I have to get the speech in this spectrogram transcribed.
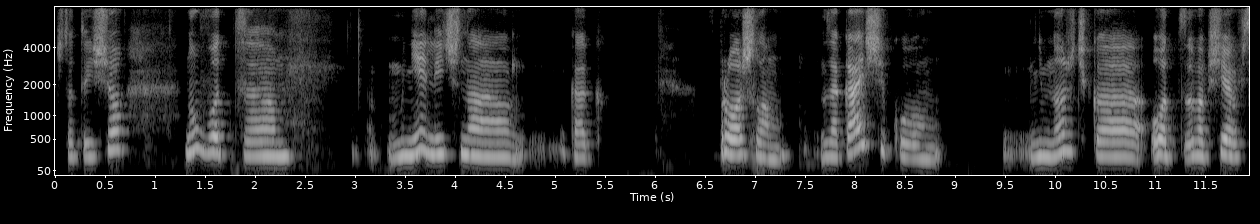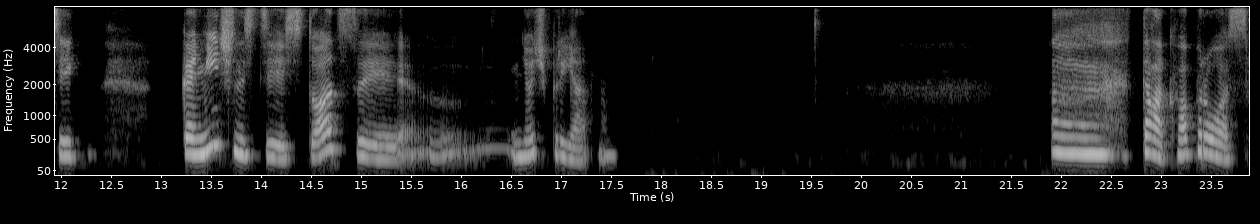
что-то еще. Ну вот мне лично как прошлом заказчику немножечко от вообще всей комичности ситуации э, не очень приятно. Так, вопрос.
